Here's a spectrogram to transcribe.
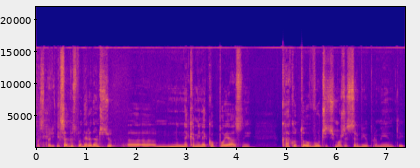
prosperitet. I sad, gospodine Radončiću, neka mi neko pojasni kako to Vučić može Srbiju promijeniti?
